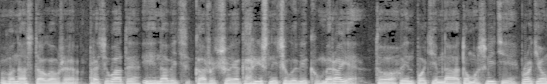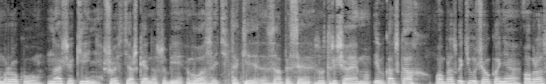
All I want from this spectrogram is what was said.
вона стала вже працювати, і навіть кажуть, що як грішний чоловік вмирає. То він потім на тому світі протягом року, наче кінь, щось тяжке на собі возить. Такі записи зустрічаємо і в казках образ летючого коня, образ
